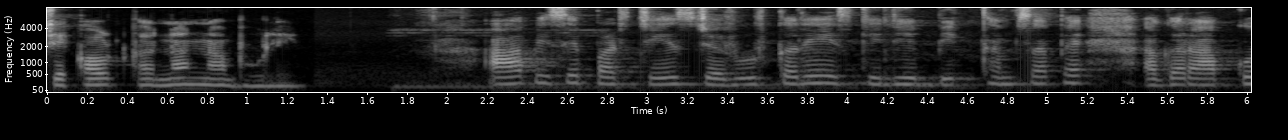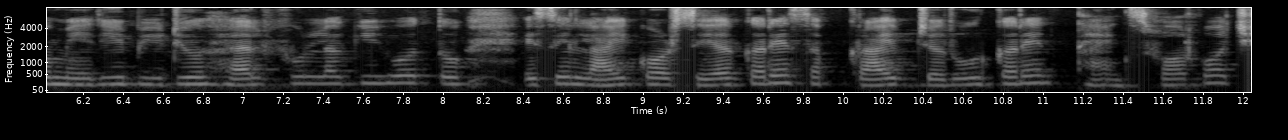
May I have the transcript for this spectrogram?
चेकआउट करना ना भूलें। आप इसे परचेज़ ज़रूर करें। इसके लिए बिग थम्स अप है। अगर आपको मेरी वीडियो हेल्पफुल लगी हो तो इसे लाइक और शेयर करें। सब्सक्राइब ज़रूर करें। थैंक्स फॉर वॉचिंग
